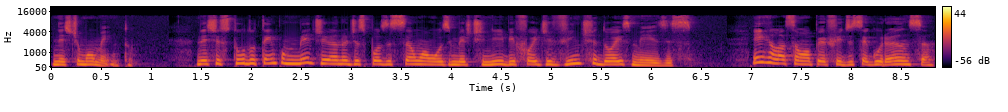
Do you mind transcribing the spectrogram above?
neste momento. Neste estudo, o tempo mediano de exposição ao osimertinib foi de 22 meses. Em relação ao perfil de segurança,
